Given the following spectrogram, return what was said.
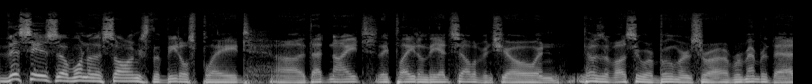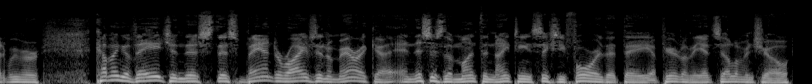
This is uh, one of the songs the Beatles played uh, that night. They played on the Ed Sullivan Show, and those of us who are boomers uh, remember that we were coming of age, and this this band arrives in America, and this is the month in 1964 that they appeared on the Ed Sullivan Show,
